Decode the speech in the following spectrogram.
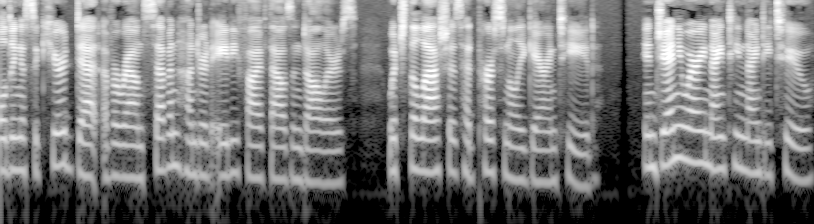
holding a secured debt of around $785,000, which the Lashes had personally guaranteed. In January 1992,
